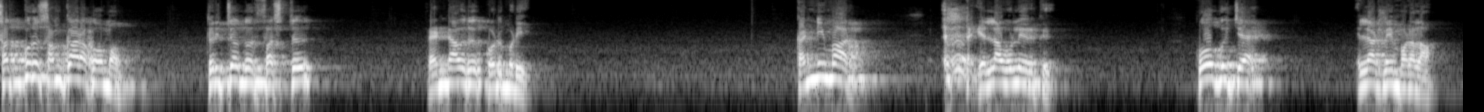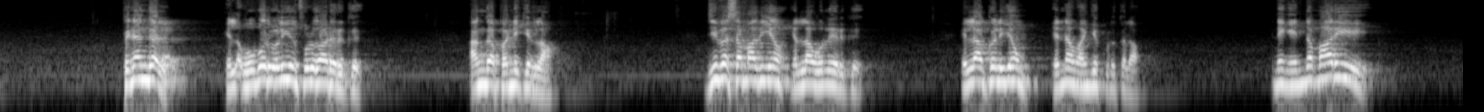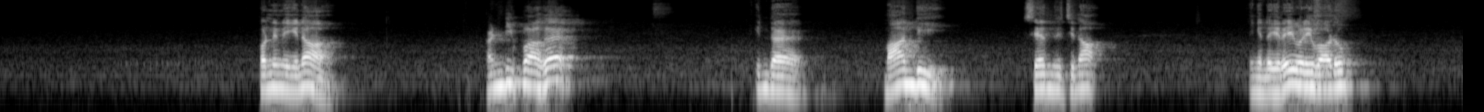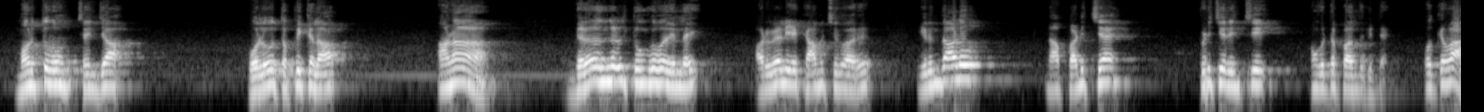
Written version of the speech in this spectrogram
சத்குரு சம்கார ஹோமம் திருச்செந்தூர் ஃபஸ்ட்டு. ரெண்டாவது கொடுமுடி. கன்னிமார் எல்லா ஊர்லேயும் இருக்கு. கோபுச்சை எல்லா இடத்துலையும் பண்ணலாம் பிணங்கள் எல்லா ஒவ்வொரு வழியும் சுடுகாடு இருக்கு. அங்கே பண்ணிக்கிடலாம். ஜீவசமாதியும் எல்லா ஊர்லேயும் இருக்கு. எல்லா கோயிலையும் என்ன வாங்கி கொடுக்கலாம்? நீங்கள் இந்த மாதிரி பண்ணினீங்கன்னா கண்டிப்பாக இந்த மாந்தி சேர்ந்துச்சுன்னா நீங்கள் இந்த இறை வழிபாடும் மருத்துவம் செஞ்சால் ஓரளவு தப்பிக்கலாம். ஆனால் கிரகங்கள் தூங்குவதில்லை. அவர் வேலையை காமிச்சிருவார். இருந்தாலும் நான் படித்தேன் பிடிச்சிருந்துச்சி உங்ககிட்ட பகிர்ந்துக்கிட்டேன். ஓகேவா?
